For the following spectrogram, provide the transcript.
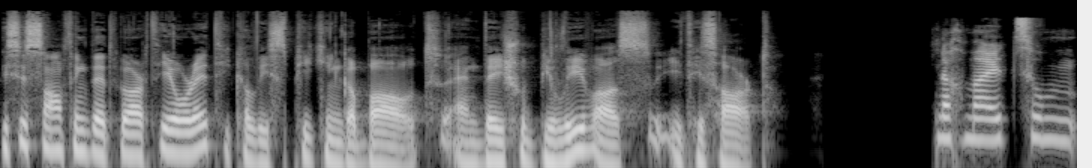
This is something that we are theoretically speaking about, and they should believe us, it is hard. Nochmal zum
